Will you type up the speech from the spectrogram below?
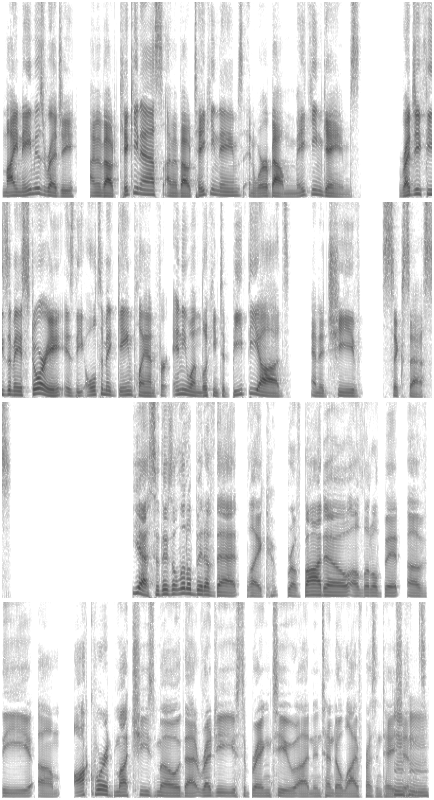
My name is Reggie. I'm about kicking ass, I'm about taking names, and we're about making games. Reggie Fils-Aimé's story is the ultimate game plan for anyone looking to beat the odds and achieve success. Yeah, so there's a little bit of that like bravado, a little bit of the um, awkward machismo that Reggie used to bring to uh, Nintendo Live presentations Mhm.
